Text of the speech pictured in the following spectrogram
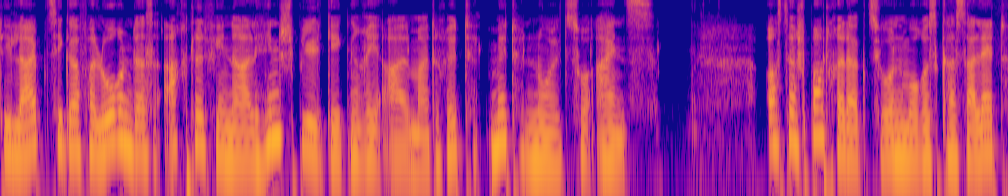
Die Leipziger verloren das Achtelfinal-Hinspiel gegen Real Madrid mit 0 zu 1. Aus der Sportredaktion Moris Casalet.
